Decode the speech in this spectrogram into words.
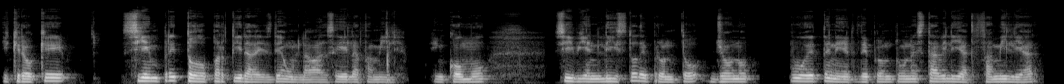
y creo que siempre todo partirá desde aún la base de la familia, en cómo si bien listo, de pronto yo no pude tener de pronto una estabilidad familiar,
